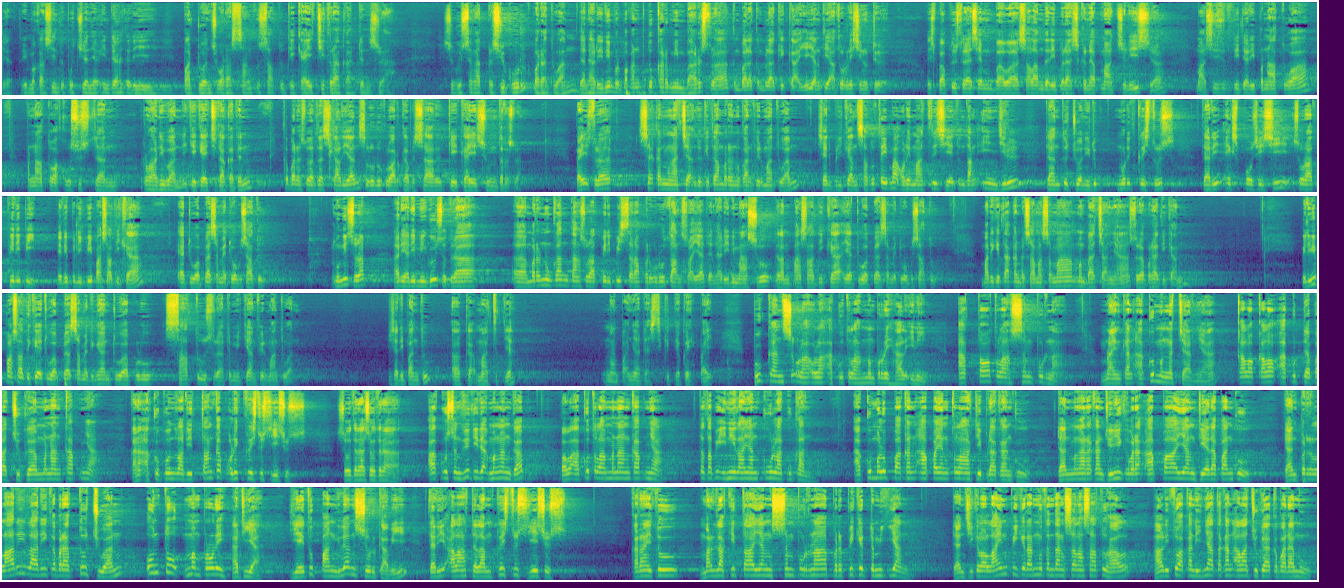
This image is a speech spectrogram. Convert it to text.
Ya, terima kasih untuk pujian yang indah dari paduan suara sang satu GKI Citra Garden, saudara. Sungguh sangat bersyukur kepada Tuhan dan hari ini merupakan tukar mimbar, saudara, gembala-gembala GKI yang diatur oleh Sinode. Oleh sebab itu, saudara, saya membawa salam dari beras genap majelis, ya, masih dari penatua, penatua khusus dan rohaniwan di GKI Citra Garden kepada saudara sekalian seluruh keluarga besar GKI Sunter, saudara. Baik saudara, saya akan mengajak untuk kita merenungkan firman Tuhan. Saya diberikan satu tema oleh majelis yaitu tentang Injil dan tujuan hidup murid Kristus dari eksposisi surat Filipi. Jadi Filipi pasal 3 ayat 12 sampai 21. Mungkin saudara hari-hari Minggu saudara e, merenungkan tentang surat Filipi secara berurutan saya dan hari ini masuk dalam pasal 3 ayat 12 sampai 21. Mari kita akan bersama-sama membacanya, saudara perhatikan. Filipi pasal 3 ayat 12 sampai dengan 21 sudah demikian firman Tuhan. Bisa dibantu? Agak macet ya. Nampaknya ada sedikit. Oke, baik. Bukan seolah-olah aku telah memperoleh hal ini atau telah sempurna, melainkan aku mengejarnya kalau-kalau aku dapat juga menangkapnya. Karena aku pun telah ditangkap oleh Kristus Yesus. Saudara-saudara, aku sendiri tidak menganggap bahwa aku telah menangkapnya, tetapi inilah yang kulakukan Aku melupakan apa yang telah di belakangku dan mengarahkan diri kepada apa yang di hadapanku dan berlari-lari kepada tujuan untuk memperoleh hadiah yaitu panggilan surgawi dari Allah dalam Kristus Yesus. Karena itu, marilah kita yang sempurna berpikir demikian. Dan jikalau lain pikiranmu tentang salah satu hal, hal itu akan dinyatakan Allah juga kepadamu.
